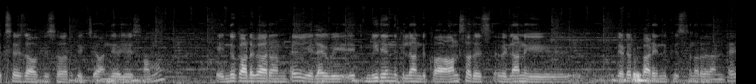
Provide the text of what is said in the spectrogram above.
ఎక్సైజ్ ఆఫీసర్కి ఇచ్చి అందజేసాము. ఎందుకు అడగారంటే ఇలా మీరు ఎందుకు ఇలాంటి ఆన్సర్ ఇలాంటి లెటర్ ప్యాడ్ ఎందుకు ఇస్తున్నారు అంటే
